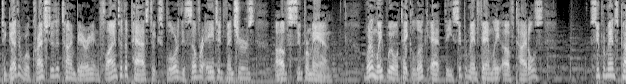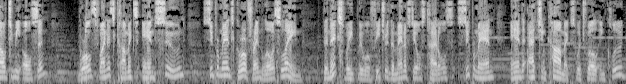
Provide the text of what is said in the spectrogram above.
Together, we'll crash through the time barrier and fly into the past to explore the Silver Age adventures of Superman. One week, we will take a look at the Superman family of titles Superman's pal Jimmy Olsen, World's Finest Comics, and soon, Superman's girlfriend Lois Lane. The next week we will feature the Man of Steel's titles Superman and Action Comics, which will include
